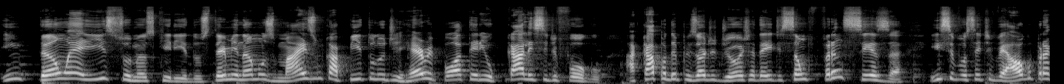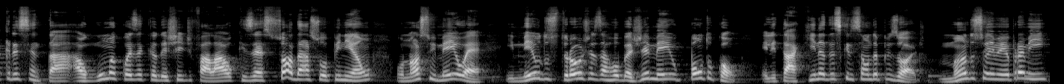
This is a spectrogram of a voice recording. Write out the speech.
Então é isso, meus queridos. Terminamos mais um capítulo de Harry Potter e o Cálice de Fogo. A capa do episódio de hoje é da edição francesa. E se você tiver algo para acrescentar, alguma coisa que eu deixei de falar ou quiser só dar a sua opinião, o nosso e-mail é e-maildostrouxas@gmail.com. Ele tá aqui na descrição do episódio. Manda o seu e-mail para mim,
